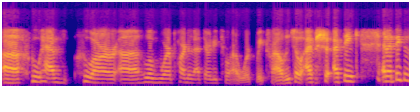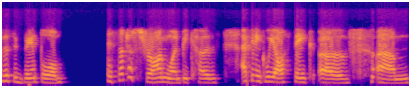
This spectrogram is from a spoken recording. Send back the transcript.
uh, who have who are uh, who were part of that 32 hour work week trial. And so I sh- I think and I think that this example is such a strong one because I think we all think of um,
